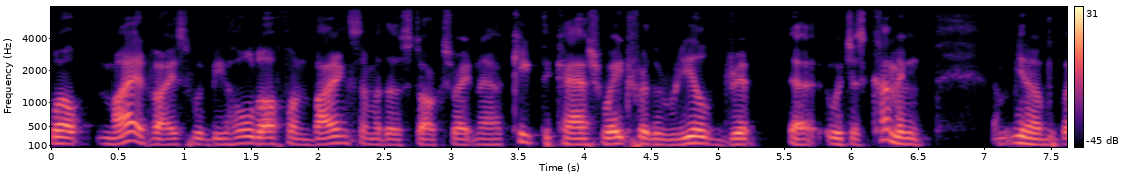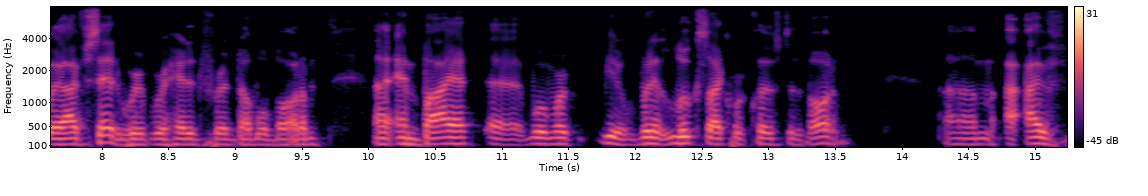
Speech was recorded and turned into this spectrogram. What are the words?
Well, my advice would be hold off on buying some of those stocks right now. Keep the cash. Wait for the real drip, uh, which is coming. Um, you know, I've said we're we're headed for a double bottom, uh, and buy it uh, when we're you know when it looks like we're close to the bottom. Um, I've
